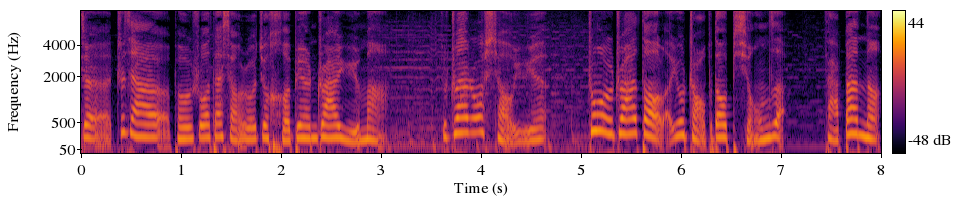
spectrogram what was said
这之前朋友说他小时候去河边抓鱼嘛，就抓那种小鱼，终于抓到了，又找不到瓶子，咋办呢？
